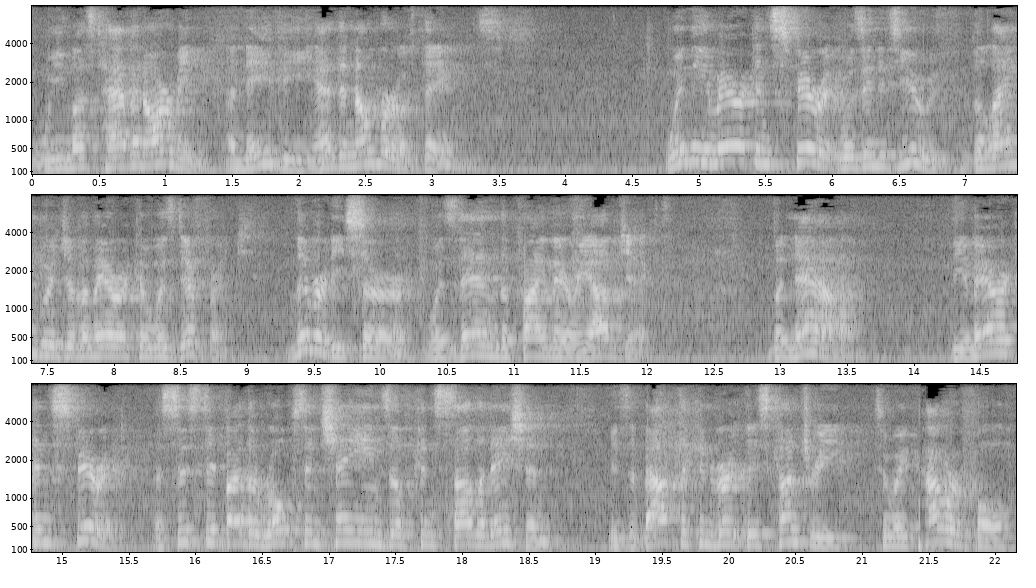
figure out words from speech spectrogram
We must have an army, a navy, and a number of things. When the American spirit was in its youth, the language of America was different. Liberty, sir, was then the primary object. But now, the American spirit, assisted by the ropes and chains of consolidation, is about to convert this country to a powerful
